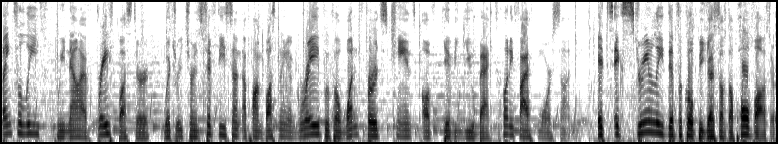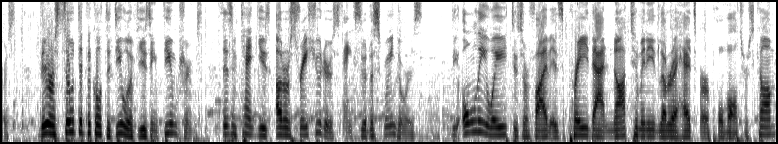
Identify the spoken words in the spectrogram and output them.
Thankfully, we now have Gravebuster, which returns 50 sun upon busting a grave with a 1 3rd chance of giving you back 25 more sun. It's extremely difficult because of the pole vaulters. They are so difficult to deal with using fume shrooms, since we can't use other stray shooters thanks to the screen doors. The only way to survive is pray that not too many letterheads or pole vaulters come,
